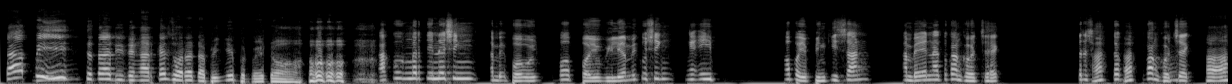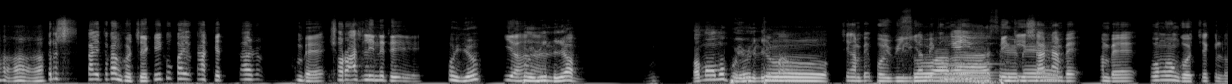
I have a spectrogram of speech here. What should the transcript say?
tapi setelah didengarkan suara dubbingnya berbeda Aku ngerti nih sing ambek Boy apa, Boy William iku sing ngei apa ya bingkisan ambek enak tukang Gojek. Terus Hah? Hah? tukang Gojek. Ah, ah, ah, ah. Terus kayak tukang Gojek iku kayak kaget karo ambek suara asline deh. oh iya Iya. Boy William. Kamu ngomong Boy William. Sing ambek Boy William iku ngei asline. bingkisan ambek ambek wong-wong Gojek lho.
